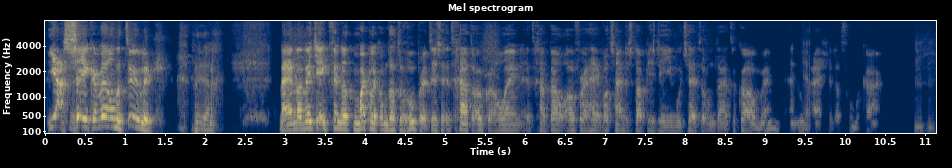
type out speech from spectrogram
Ja, zeker wel, natuurlijk. Ja. Nee, maar weet je, ik vind dat makkelijk om dat te roepen. Het, is, het gaat ook alleen, het gaat wel over, hey, wat zijn de stapjes die je moet zetten om daar te komen? En hoe krijg je dat voor elkaar? Mm -hmm.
